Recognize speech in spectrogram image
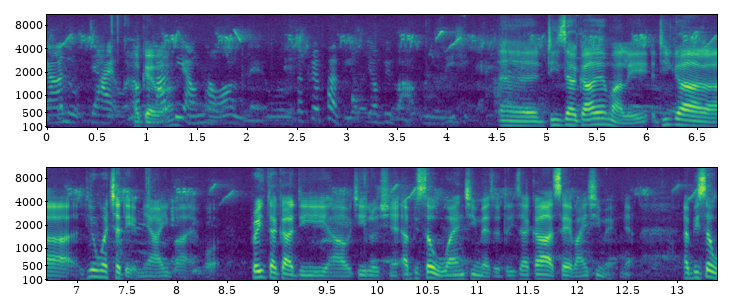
ကားလို့ကြားရပါဟုတ်တော့ကဲ့ပါနောက်ထပ်အောင်ထောင်အောင်လဲဟို script ဖတ်ပြီးတော့ပြောပြပါဦးဘယ်လိုလေးရှိလဲအဲဒီဇကားထဲမှာလေအဓိကကလျှို့ဝှက်ချက်တွေအများကြီးပါတယ်ပေါ့ပရိသတ်ကဒီဟာကိုကြည့်လို့ရှရင် episode 1ကြည့်မယ်ဆိုဒီဇကားက10ပိုင်းရှိမယ်ခင်ဗျ episode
